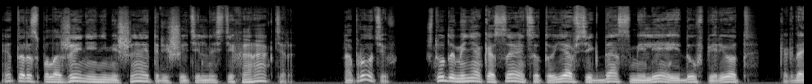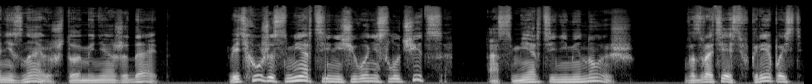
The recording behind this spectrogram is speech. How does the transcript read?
Это расположение не мешает решительности характера. Напротив, что до меня касается, то я всегда смелее иду вперед, когда не знаю, что меня ожидает. Ведь хуже смерти ничего не случится, а смерти не минуешь. Возвратясь в крепость,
